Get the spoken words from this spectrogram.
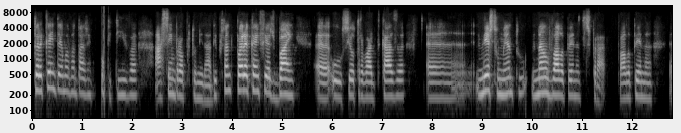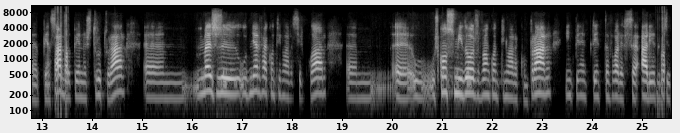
para quem tem uma vantagem competitiva há sempre oportunidade. E portanto para quem fez bem o seu trabalho de casa neste momento não vale a pena desesperar, vale a pena pensar, vale a pena estruturar, mas uh, o dinheiro vai continuar a circular, uh, os consumidores vão continuar a comprar, independentemente da vossa área de negócio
